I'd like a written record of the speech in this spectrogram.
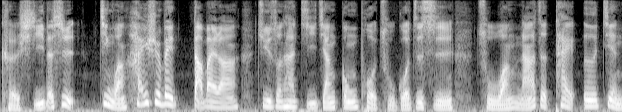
可惜的是，晋王还是被打败啦。据说他即将攻破楚国之时。楚王拿着太阿剑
